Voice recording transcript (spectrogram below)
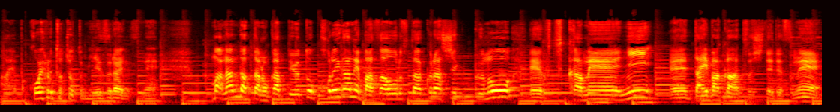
あやっぱこうやるとちょっと見えづらいですね。まあ何だったのかっていうとこれがねバサオールスタークラシックの、えー、2日目に、えー、大爆発してですね、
